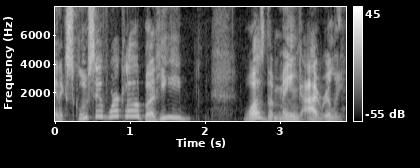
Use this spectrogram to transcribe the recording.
an exclusive workload, but he was the main guy, really.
